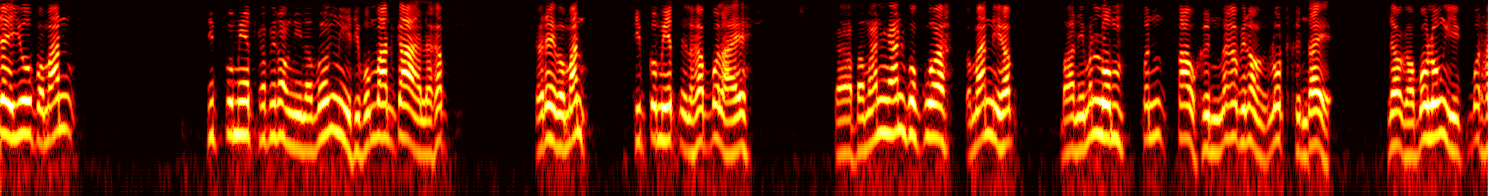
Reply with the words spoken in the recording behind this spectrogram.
ได้อยู่ประมาณสิบกว่าเมตรครับพี่น้องนี่แหละเวิ้งนี่ที่ผมวานก้าแหละครับ ก็ได้ประมาณสิบกว่าเมตรนี่แหละครับบ่หลายก็ประมาณงานกลัวๆประมาณนี้ครับบ้านนี้มันลมมันเฝ้าขึ้นนะครับพี่น้องรถขึ้นได้ แล้วก็บ่ลงอีกบ่ไถ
